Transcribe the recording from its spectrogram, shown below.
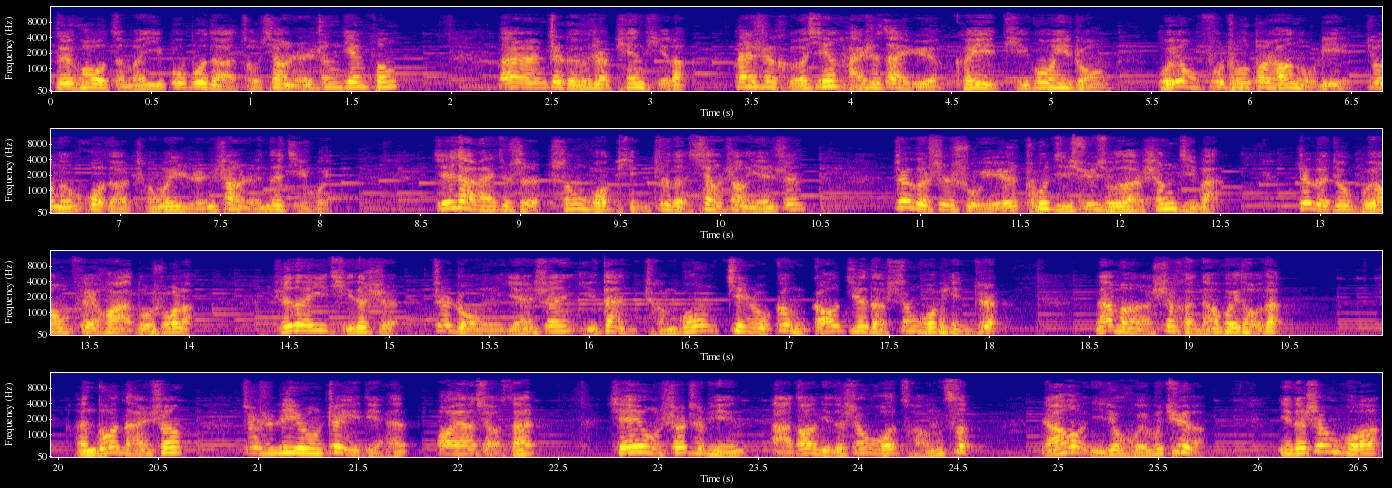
最后怎么一步步的走向人生巅峰。当然这个有点偏题了，但是核心还是在于可以提供一种不用付出多少努力就能获得成为人上人的机会。接下来就是生活品质的向上延伸，这个是属于初级需求的升级版，这个就不用废话多说了。值得一提的是，这种延伸一旦成功进入更高阶的生活品质，那么是很难回头的。很多男生就是利用这一点包养小三，先用奢侈品打造你的生活层次，然后你就回不去了。你的生活，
